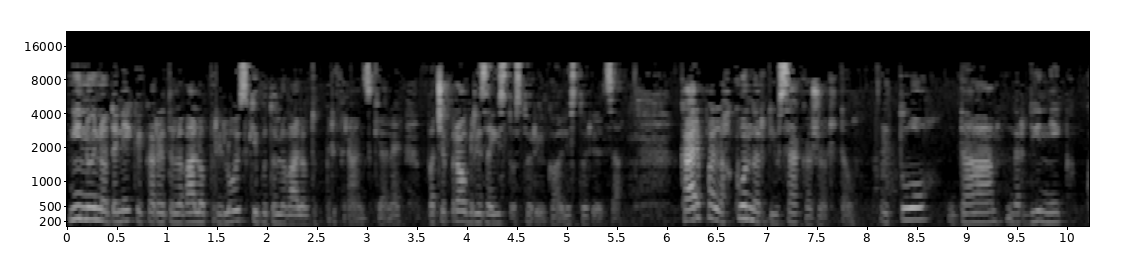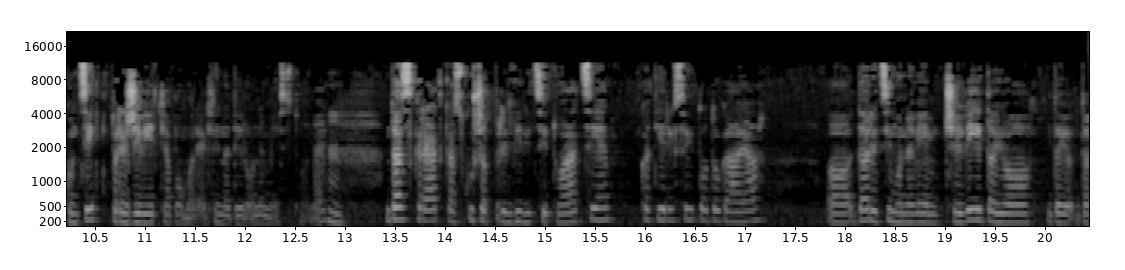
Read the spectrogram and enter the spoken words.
Ni nujno, da nekaj, kar je delovalo pri Lojski, bo delovalo tudi pri Franski, pa čeprav gre za isto storilko ali storilca. Kar pa lahko naredi vsaka žrtev, je to, da naredi nek koncept preživetja, bomo rekli, na delovnem mestu. Hm. Da skratka skuša predvideti situacije, v katerih se ji to dogaja, Uh, da recimo ne vem, če vedajo, da, da,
